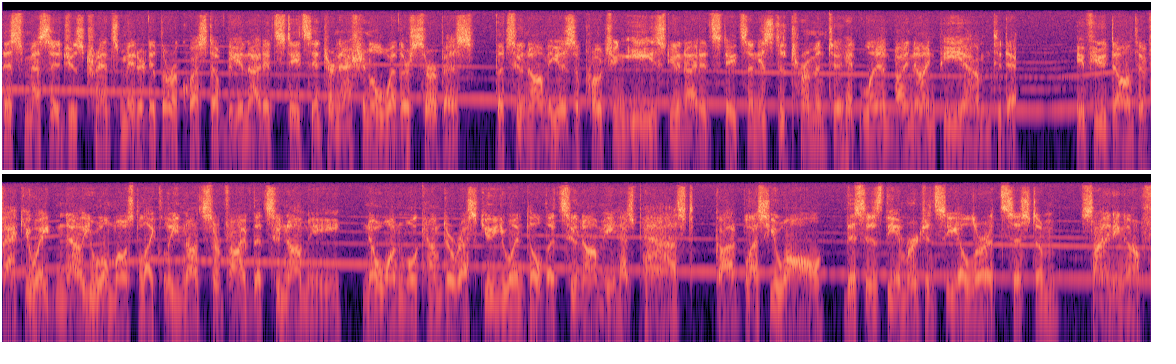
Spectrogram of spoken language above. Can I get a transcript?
This message is transmitted at the request of the United States International Weather Service. The tsunami is approaching East United States and is determined to hit land by 9 p.m. today. If you don't evacuate now you will most likely not survive that tsunami, no one will come to rescue you until the tsunami has passed. God bless you all, this is the emergency alert system, signing off.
